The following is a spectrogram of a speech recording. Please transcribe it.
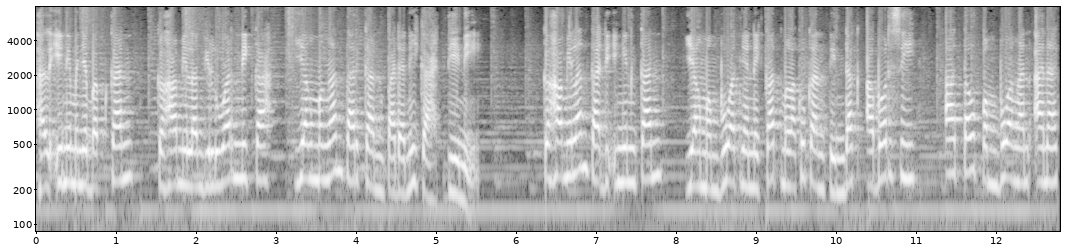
Hal ini menyebabkan kehamilan di luar nikah yang mengantarkan pada nikah dini. Kehamilan tak diinginkan yang membuatnya nekat melakukan tindak aborsi atau pembuangan anak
